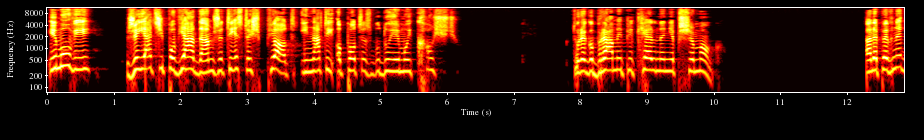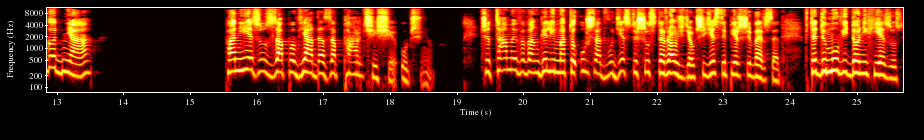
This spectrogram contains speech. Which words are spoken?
I mówi, że ja ci powiadam, że ty jesteś Piotr i na tej opoce zbuduję mój kościół, którego bramy piekielne nie przemogą. Ale pewnego dnia Pan Jezus zapowiada zaparcie się uczniów. Czytamy w Ewangelii Mateusza, 26 rozdział, 31 werset. Wtedy mówi do nich Jezus,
